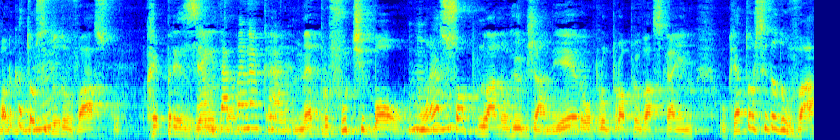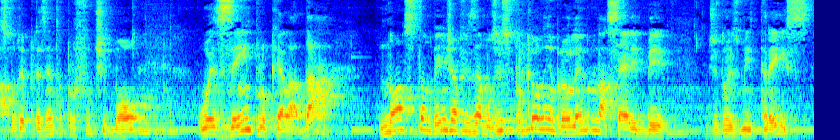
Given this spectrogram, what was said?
Olha o que a torcida do Vasco representa Uhum. É um né, pro futebol. Não é só lá no Rio de Janeiro ou pro próprio Vascaíno. O que a torcida do Vasco representa pro futebol. O exemplo que ela dá, nós também já fizemos isso, porque eu lembro, eu lembro na Série B de 2003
